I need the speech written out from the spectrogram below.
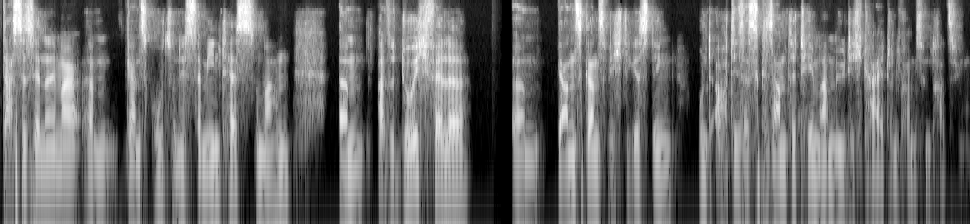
das ist ja dann immer ähm, ganz gut, so einen Histamintest zu machen. Ähm, also Durchfälle, ähm, ganz, ganz wichtiges Ding und auch dieses gesamte Thema Müdigkeit und Konzentration.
